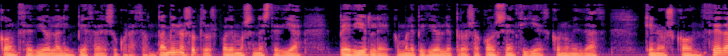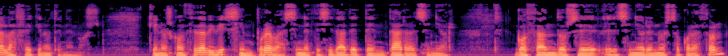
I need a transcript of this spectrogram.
concedió la limpieza de su corazón. También nosotros podemos en este día pedirle, como le pidió el leproso, con sencillez, con humildad, que nos conceda la fe que no tenemos, que nos conceda vivir sin pruebas, sin necesidad de tentar al Señor, gozándose el Señor en nuestro corazón,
